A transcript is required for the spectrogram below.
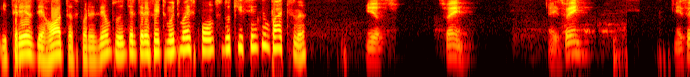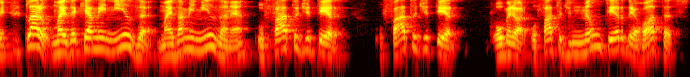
e três derrotas, por exemplo, o Inter teria feito muito mais pontos do que cinco empates, né? Isso. Isso aí. É isso aí. É isso aí. Claro, mas é que ameniza, mas ameniza, né? O fato de ter, o fato de ter ou melhor, o fato de não ter derrotas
